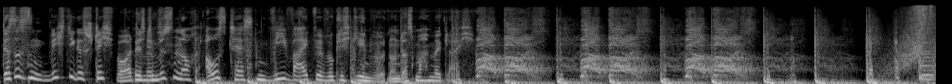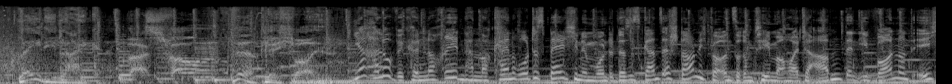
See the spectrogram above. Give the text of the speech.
das ist ein wichtiges Stichwort, denn wir Richtig. müssen noch austesten, wie weit wir wirklich gehen würden. Und das machen wir gleich. Ladylike, was Frauen wirklich wollen. Ja, hallo, wir können noch reden, haben noch kein rotes Bällchen im Mund. Und das ist ganz erstaunlich bei unserem Thema heute Abend, denn Yvonne und ich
